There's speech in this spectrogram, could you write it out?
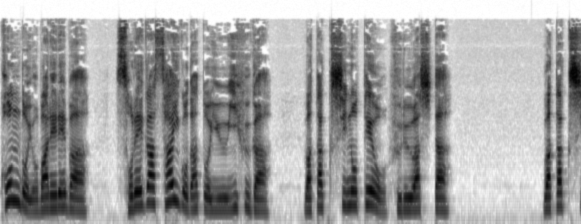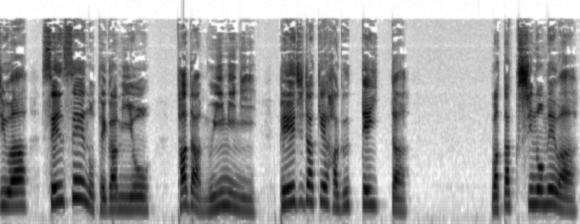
今度呼ばれれば、それが最後だという意符が私の手を震わした。私は先生の手紙をただ無意味にページだけはぐっていった。私の目は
